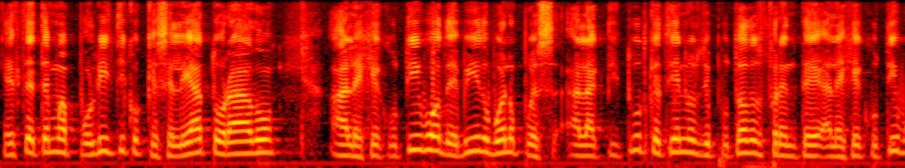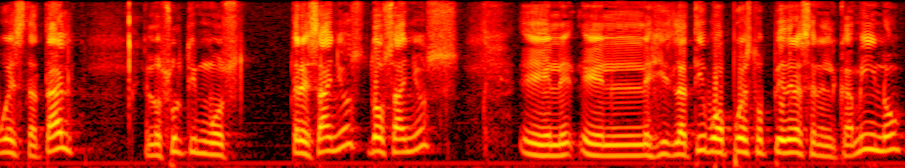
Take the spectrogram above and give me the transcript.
este tema político que se le ha atorado al Ejecutivo debido, bueno, pues a la actitud que tienen los diputados frente al Ejecutivo estatal en los últimos tres años, dos años. El, legislativo ha puesto piedras en el camino.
